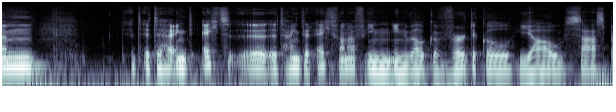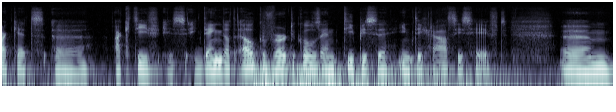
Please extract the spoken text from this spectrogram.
um, het, het, hangt echt, uh, het hangt er echt vanaf in, in welke vertical jouw SaaS-pakket actief is. Ik denk dat elke vertical zijn typische integraties heeft. Um,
